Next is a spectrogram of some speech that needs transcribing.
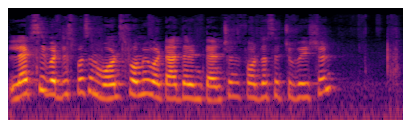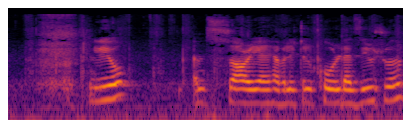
Let's see what this person wants from you what are their intentions for the situation? Leo i'm sorry i have a little cold as usual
